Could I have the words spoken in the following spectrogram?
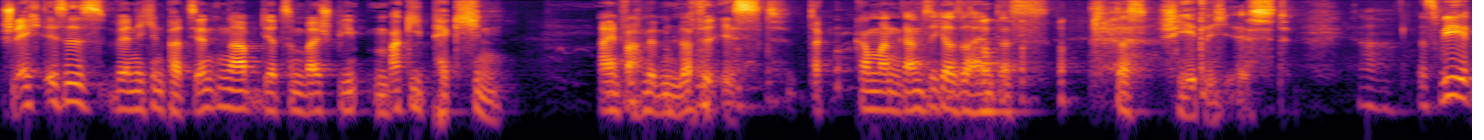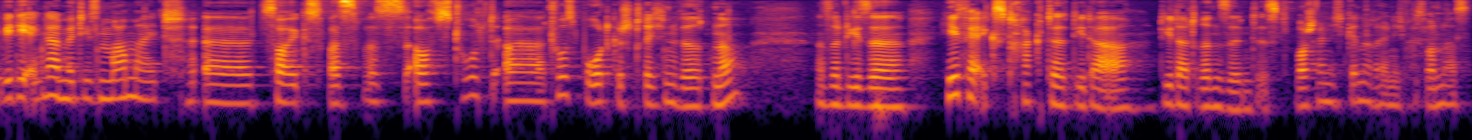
schlecht ist es, wenn ich einen Patienten habe, der zum Beispiel Maggi-Päckchen einfach mit dem Löffel isst. Da kann man ganz sicher sein, dass das schädlich ist. Ja, das ist wie, wie die Engländer mit diesem Marmite-Zeugs, was, was aufs Toast, äh, Toastbrot gestrichen wird, ne? Also diese Hefeextrakte, die da, die da drin sind, ist wahrscheinlich generell nicht besonders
